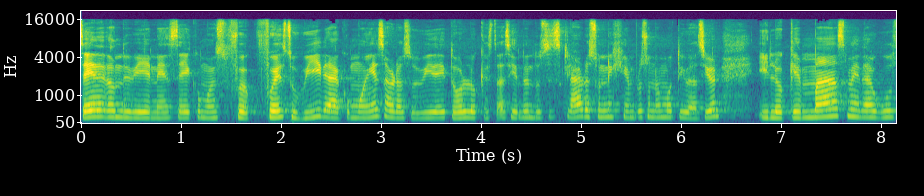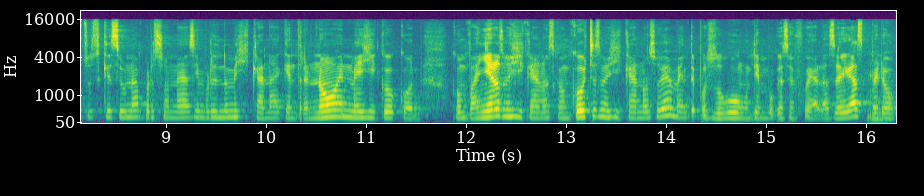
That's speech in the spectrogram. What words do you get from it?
sé de dónde viene, sé cómo es, fue, fue, su vida, cómo es ahora su vida y todo lo que está haciendo. Entonces, claro, es un ejemplo, es una motivación. Y lo que más me da gusto es que sea una persona 100% mexicana que entrenó en México con compañeros mexicanos, con coaches mexicanos. Obviamente, pues hubo un tiempo que se fue a Las Vegas, pero,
